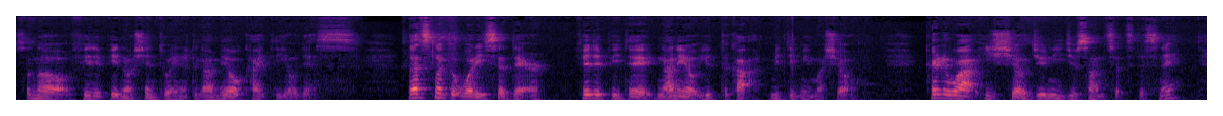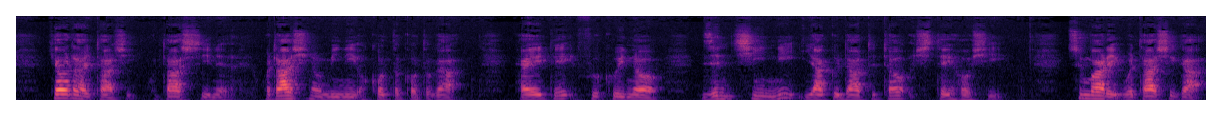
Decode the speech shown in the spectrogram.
そのフィリピンの信徒への手紙を書いたようです。Let's look at what he said there. フィリピで何を言ったか見てみましょう。 彼は一章12、13節ですね。兄弟たち、私,、ね、私の身に起こったことが、書いて福音の全身に役立つとしてほしい。つまり私が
